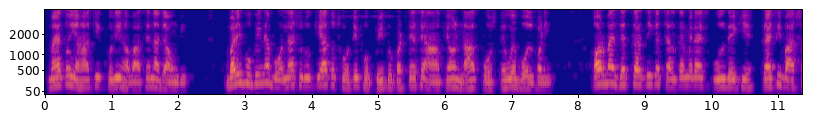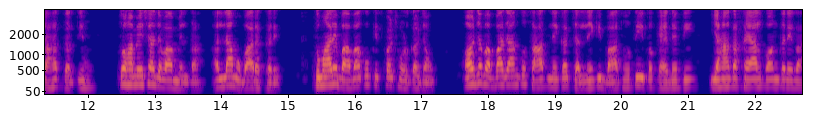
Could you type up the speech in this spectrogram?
میں تو یہاں کی کھلی ہوا سے نہ جاؤں گی۔ بڑی پھوپھی نے بولنا شروع کیا تو چھوٹی پھوپھی دوپٹے سے آنکھیں اور ناک پوچھتے ہوئے بول پڑی، اور میں ضد کرتی کہ چل کر میرا اسکول دیکھیے، کیسی بادشاہت کرتی ہوں۔ تو ہمیشہ جواب ملتا، اللہ مبارک کرے۔ تمہارے بابا کو کس پر چھوڑ کر جاؤں؟ اور جب ابا جان کو ساتھ لے کر چلنے کی بات ہوتی تو کہہ دیتی، یہاں کا خیال کون کرے گا؟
